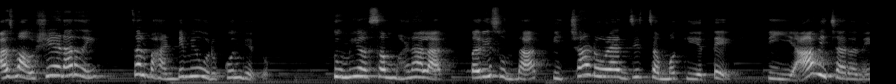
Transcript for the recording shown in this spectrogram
आज मावशी येणार नाही चल भांडी मी उरकून घेतो. तुम्ही असं म्हणालात तरी सुद्धा तिच्या डोळ्यात जी चमक येते ती या विचाराने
